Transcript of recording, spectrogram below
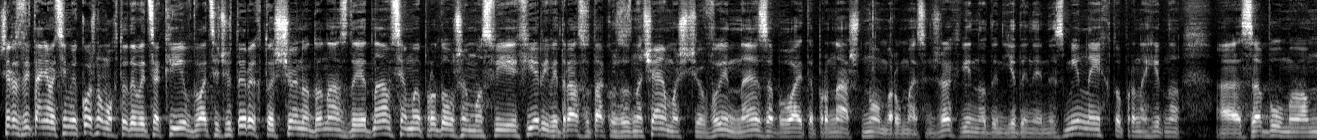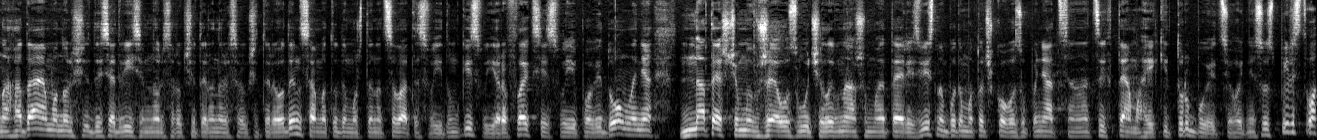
Ще раз вітання усім і кожному, хто дивиться Київ 24 Хто щойно до нас доєднався. Ми продовжуємо свій ефір і відразу також зазначаємо, що ви не забувайте про наш номер у месенджерах. Він один єдиний незмінний. Хто принагідно е, забув, ми вам нагадаємо 068 044 044 1. Саме туди можете надсилати свої думки, свої рефлексії, свої повідомлення на те, що ми вже озвучили в нашому етері. Звісно, будемо точково зупинятися на цих темах, які турбують сьогодні суспільство.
